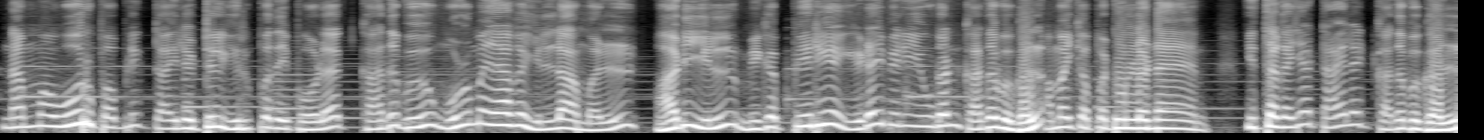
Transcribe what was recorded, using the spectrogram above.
நம்ம ஊர் பப்ளிக் டாய்லெட்டில் இருப்பதைப் போல கதவு முழுமையாக இல்லாமல் அடியில் மிகப்பெரிய இடைவெளியுடன் கதவுகள் அமைக்கப்பட்டுள்ளன. இத்தகைய டாய்லெட் கதவுகள்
